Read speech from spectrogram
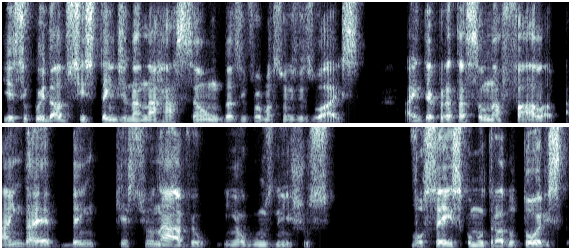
E esse cuidado se estende na narração das informações visuais. A interpretação na fala ainda é bem questionável em alguns nichos vocês, como tradutores,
